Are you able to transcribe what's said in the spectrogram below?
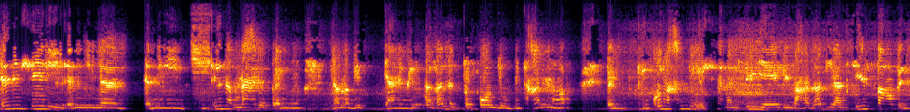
ثاني شيء كلنا بنعرف إنه لما يعني بيستغل الطفل وبيتعنف. بيكون عنده اشياء نفسية بيتعرض لها كثير صعبه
